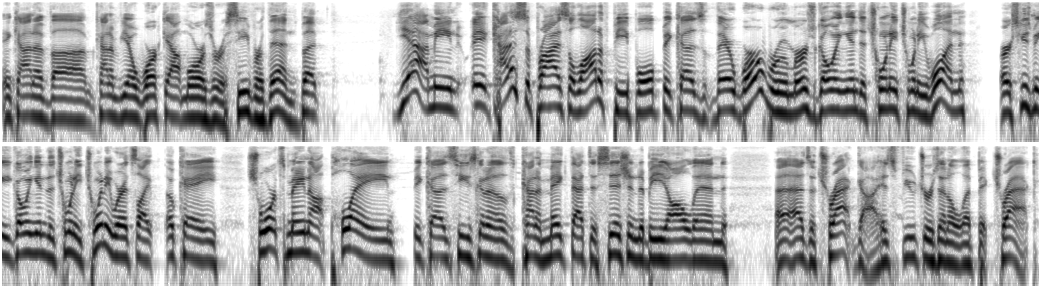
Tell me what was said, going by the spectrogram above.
and kind of, uh, kind of, you know, work out more as a receiver then. But, yeah, I mean, it kind of surprised a lot of people because there were rumors going into 2021 or excuse me, going into 2020, where it's like, okay, Schwartz may not play because he's going to kind of make that decision to be all in as a track guy. His future is in Olympic track.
